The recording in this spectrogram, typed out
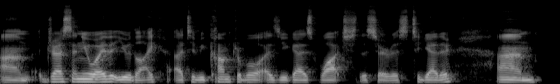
Um, dress any way that you would like uh, to be comfortable as you guys watch the service together. Um,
